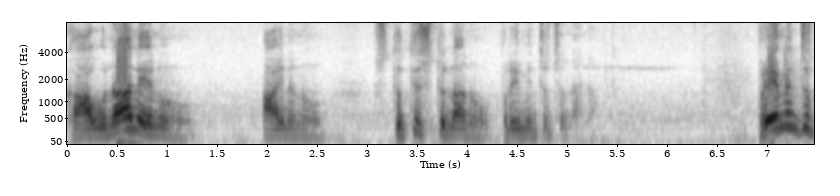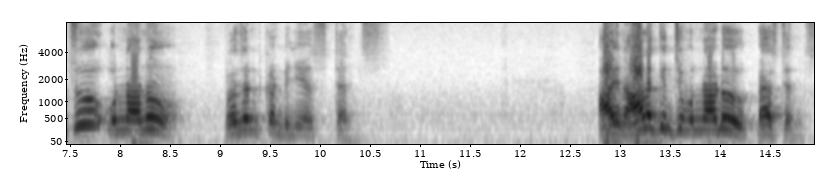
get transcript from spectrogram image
కావున నేను ఆయనను స్థుతిస్తున్నాను ప్రేమించుచున్నాను. ప్రేమించుచు ఉన్నాను ప్రజెంట్ కంటిన్యూస్ టెన్స్ ఆయన ఆలకించి ఉన్నాడు పాస్ట్ టెన్స్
